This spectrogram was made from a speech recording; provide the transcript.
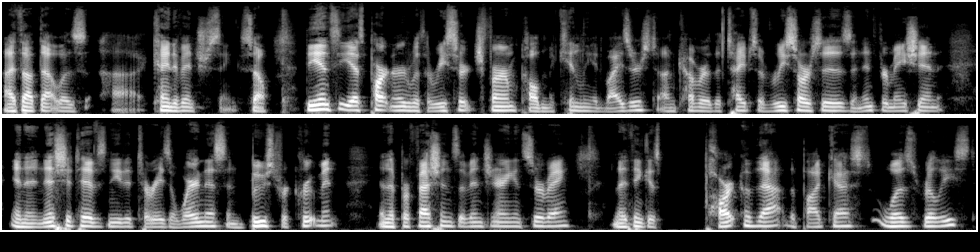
I thought that was uh, kind of interesting. So, the NCEES partnered with a research firm called McKinley Advisors to uncover the types of resources and information and initiatives needed to raise awareness and boost recruitment in the professions of engineering and surveying. And I think as part of that, the podcast was released.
